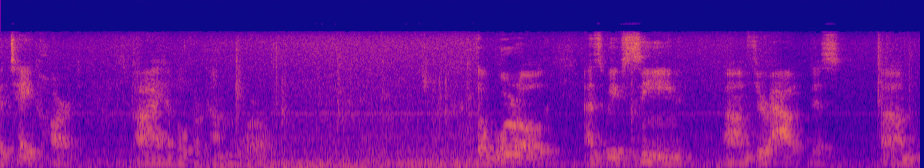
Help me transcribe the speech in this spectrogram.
but take heart. I have overcome the world. The world, as we've seen um, throughout this um,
